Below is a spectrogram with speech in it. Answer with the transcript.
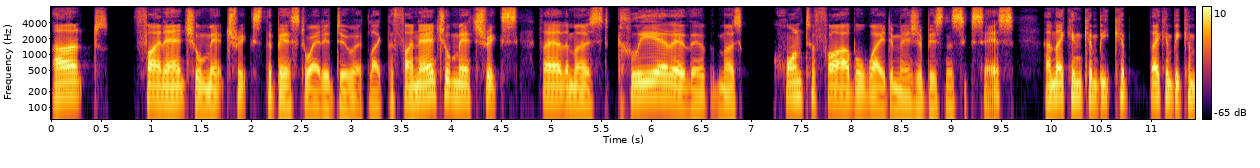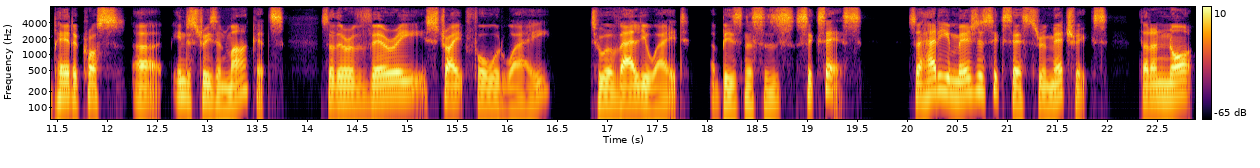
aren't financial metrics the best way to do it? Like the financial metrics, they are the most clear, they're the most quantifiable way to measure business success, and they can, can be they can be compared across uh, industries and markets. So they're a very straightforward way to evaluate a business's success. So how do you measure success through metrics that are not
